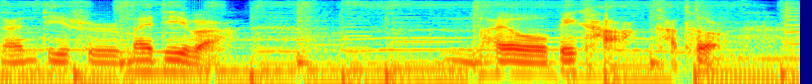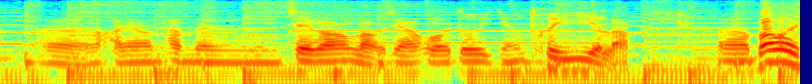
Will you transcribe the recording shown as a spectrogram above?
南蒂是麦蒂吧？嗯，还有贝卡，卡特，呃，好像他们这帮老家伙都已经退役了。呃，包括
